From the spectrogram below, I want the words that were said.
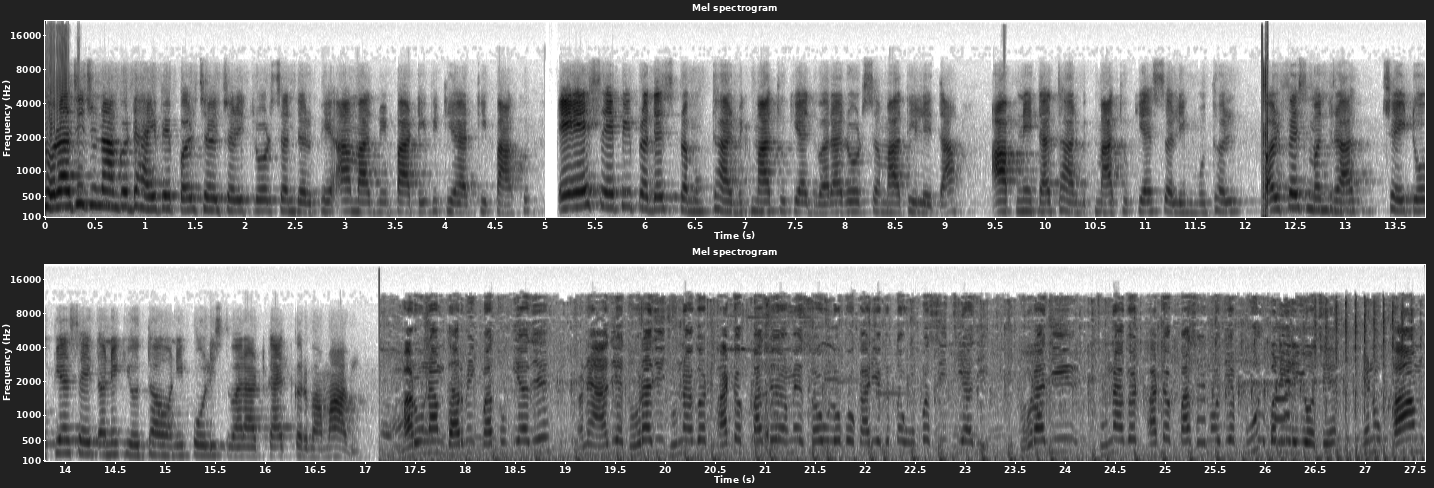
ધોરાજી જુનાગઢ હાઈવે પર જર્જરિત રોડ સંદર્ભે આમ આદમી પાર્ટી વિદ્યાર્થી પાંખ એએસએપી પ્રદેશ પ્રમુખ ધાર્મિક માથુકિયા દ્વારા રોડ સમાધિ લેતા આપ નેતા ધાર્મિક માથુકિયા સલીમ મુધલ અલ્ફેઝ મંદરાજ જય ટોપિયા સહિત અનેક યોદ્ધાઓની પોલીસ દ્વારા અટકાયત કરવામાં આવી. મારું નામ ધાર્મિક માથુકિયા છે અને આજે ધોરાજી જુનાગઢ ફાટક પાસે અમે સૌ લોકો કાર્યકર્તાઓ ઉપસ્થિત થયા છીએ. ધોરાજી જુનાગઢ ફાટક પાસેનો જે પુલ બની રહ્યો છે, એનું કામ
